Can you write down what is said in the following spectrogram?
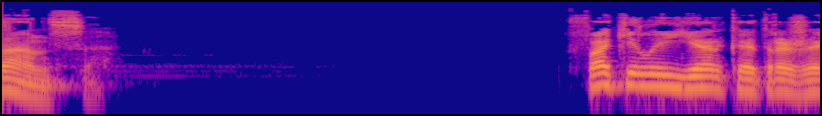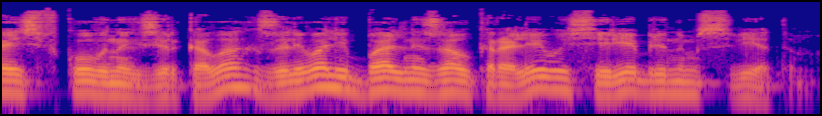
Санса. Факелы, ярко отражаясь в кованых зеркалах, заливали бальный зал королевы серебряным светом.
